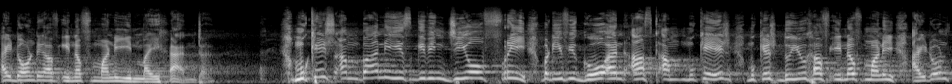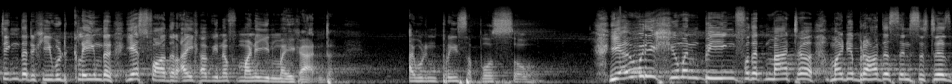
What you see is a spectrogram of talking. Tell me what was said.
I don't have enough money in my hand. Mukesh Ambani is giving Jio free. But if you go and ask um, Mukesh, Mukesh, do you have enough money? I don't think that he would claim that, yes, Father, I have enough money in my hand. I wouldn't presuppose so. Every human being, for that matter, my dear brothers and sisters,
